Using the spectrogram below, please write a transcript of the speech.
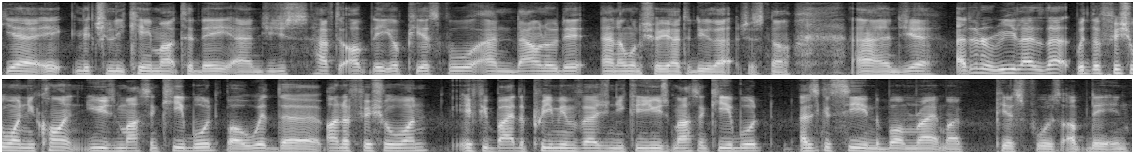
yeah, it literally came out today and you just have to update your PS4 and download it. And I'm going to show you how to do that just now. And yeah, I didn't realize that with the official one you can't use mouse and keyboard. But with the unofficial one, if you buy the premium version you can use mouse and keyboard. As you can see in the bottom right, my PS4 is updating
